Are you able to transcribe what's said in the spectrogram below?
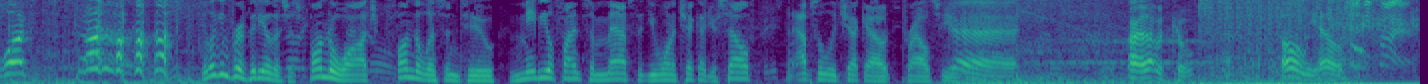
What? You're looking for a video that's just fun to watch, fun to listen to. Maybe you'll find some maps that you want to check out yourself, and absolutely check out Trials Fusion. Yeah. Alright, that was cool. Holy hell. Enemy fire!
